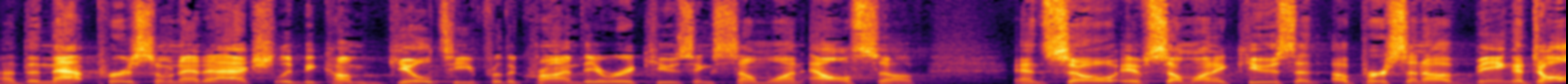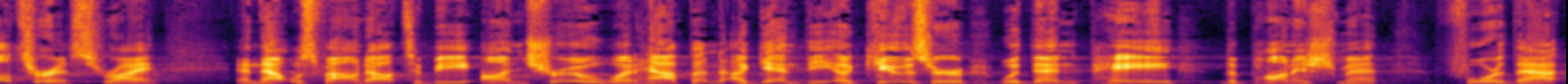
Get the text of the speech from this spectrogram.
uh, then that person had actually become guilty for the crime they were accusing someone else of. And so, if someone accused a, a person of being adulterous, right, and that was found out to be untrue, what happened? Again, the accuser would then pay the punishment for that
